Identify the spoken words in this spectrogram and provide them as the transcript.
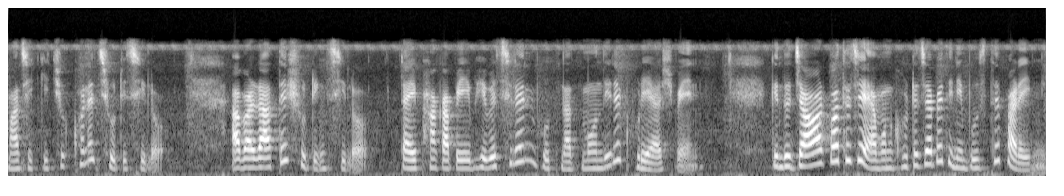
মাঝে কিছুক্ষণে ছুটি ছিল। আবার রাতে শুটিং ছিল। তাই ফাঁকা পেয়ে ভেবেছিলেন ভূতনাথ মন্দিরে ঘুরে আসবেন। কিন্তু যাওয়ার পথে যে এমন ঘটে যাবে তিনি বুঝতে পারেননি।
